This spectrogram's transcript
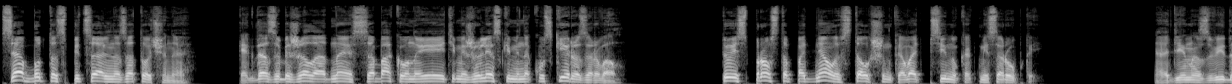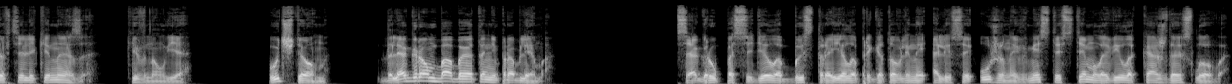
Вся будто специально заточенная, когда забежала одна из собак, он ее этими железками на куски разорвал. То есть просто поднял и стал шинковать псину, как мясорубкой. «Один из видов телекинеза», — кивнул я. «Учтем. Для громбабы это не проблема». Вся группа сидела, быстро ела приготовленный Алисой ужин и вместе с тем ловила каждое слово.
